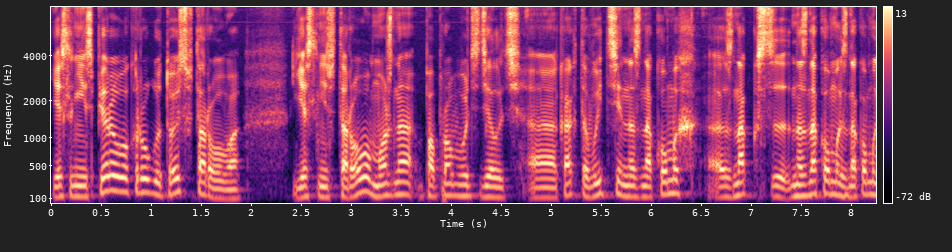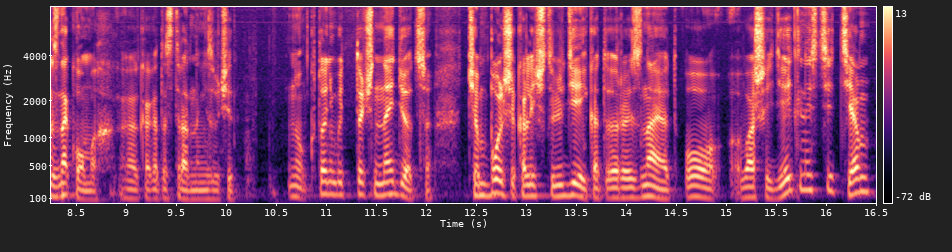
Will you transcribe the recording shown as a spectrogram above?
если не из первого круга, то из второго. Если не из второго, можно попробовать сделать э, как-то выйти на знакомых, э, знак, на знакомых, знакомых, знакомых, как это странно не звучит. Ну, кто-нибудь точно найдется. Чем больше количество людей, которые знают о вашей деятельности, тем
